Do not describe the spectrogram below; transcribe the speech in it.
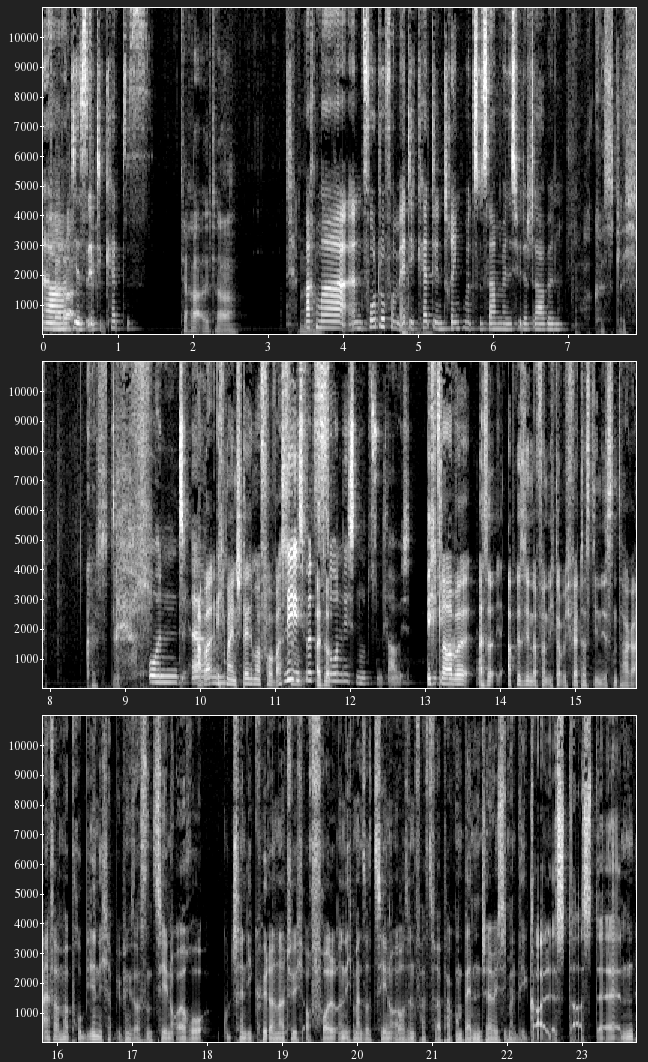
Ja, Terra- das Etikett ist. Terra Alta. Mach mal ein Foto vom Etikett, den trinken wir zusammen, wenn ich wieder da bin. Oh, köstlich. Köstlich. Und, ähm, Aber ich meine, stell dir mal vor, was Nee, für- ich würde es also, so nicht nutzen, glaube ich. Ich glaube, also abgesehen davon, ich glaube, ich werde das die nächsten Tage einfach mal probieren. Ich habe übrigens auch so einen 10 Euro Gutschein, die Köder natürlich auch voll. Und ich meine, so 10 Euro sind fast zwei Packungen Ben Jerry's. Ich meine, wie geil ist das denn?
